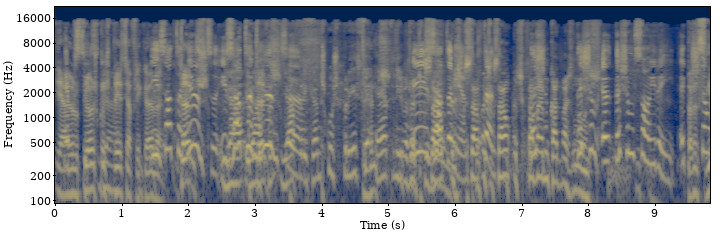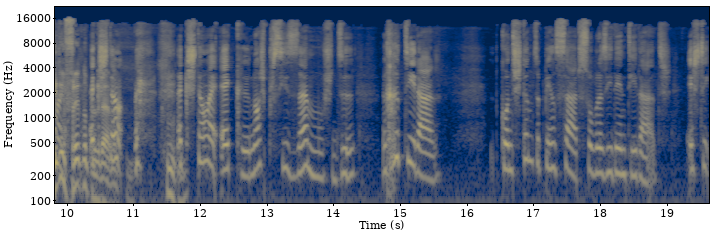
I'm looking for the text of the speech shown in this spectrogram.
E há é europeus preciso... com experiência africana. Exatamente, exatamente. E há, africanos com experiência étnica. Exatamente. A discussão, a discussão, a discussão vai um bocado mais longe. Deixa-me deixa só ir aí. A Para seguir é, em frente no programa. A questão, a questão é, é que nós precisamos de retirar, quando estamos a pensar sobre as identidades, esta,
